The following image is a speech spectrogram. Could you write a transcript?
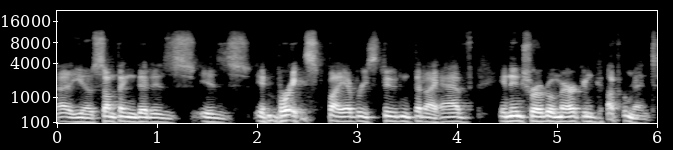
uh, you know, something that is is embraced by every student that I have in Intro to American Government.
